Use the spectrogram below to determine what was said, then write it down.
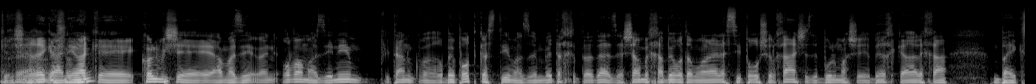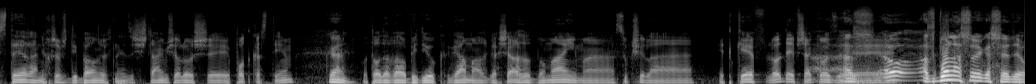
כן, שרגע, אני. רק, אה, כל מי שהמאזינים, רוב המאזינים, איתנו כבר הרבה פודקאסטים, אז הם בטח, אתה יודע, זה ישר מחבר אותם אולי לסיפור שלך, שזה בול מה שבערך קרה לך באקסטרה, אני חושב שדיברנו לפני איזה שתיים, שלוש אה, פודקאסטים. כן. אותו דבר בדיוק, גם ההרגשה הזאת במים, הסוג של ההתקף, לא יודע, אפשר לקרוא לזה... אז, אז בואו נעשה רגע סדר.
